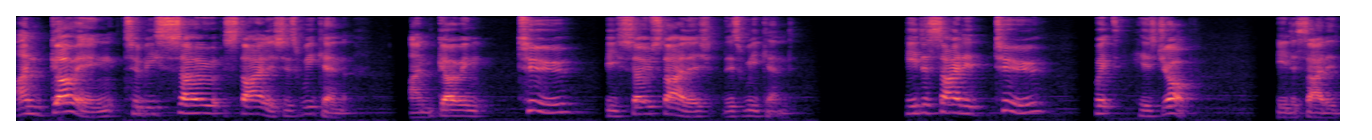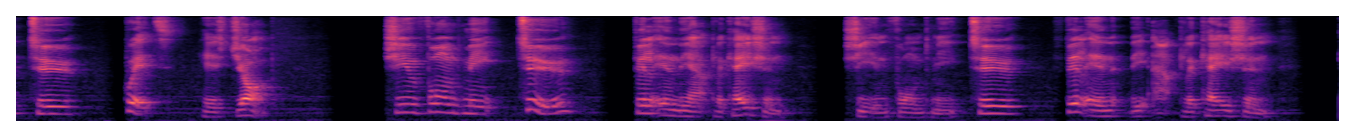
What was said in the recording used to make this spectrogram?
I'm going to be so stylish this weekend. I'm going to be so stylish this weekend. He decided to quit his job. He decided to quit his job. She informed me to fill in the application. She informed me to fill in the application.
